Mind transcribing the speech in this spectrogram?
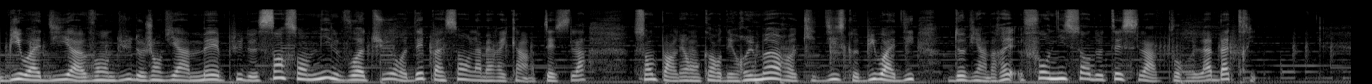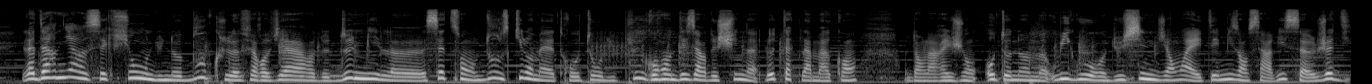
BYD a vendu de janvier à mai plus de 500 000 voitures dépassant l'américain Tesla, sans parler encore des rumeurs qui disent que BYD deviendrait fournisseur de Tesla pour la batterie. La dernière section d'une boucle ferroviaire de 2712 km autour du plus grand désert de Chine, le Taklamakan, dans la région autonome ouïghour du Xinjiang, a été mise en service jeudi.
